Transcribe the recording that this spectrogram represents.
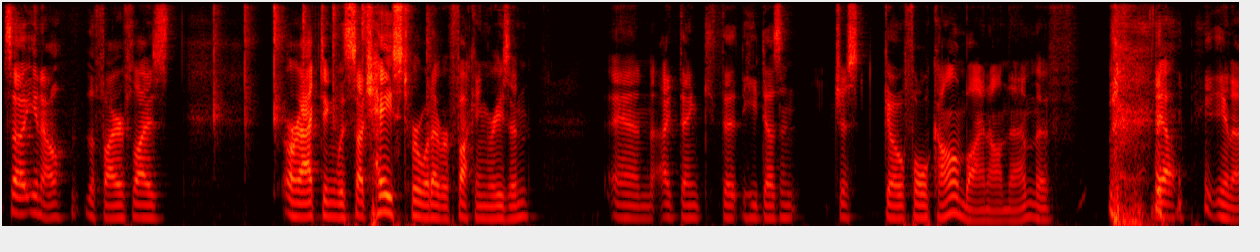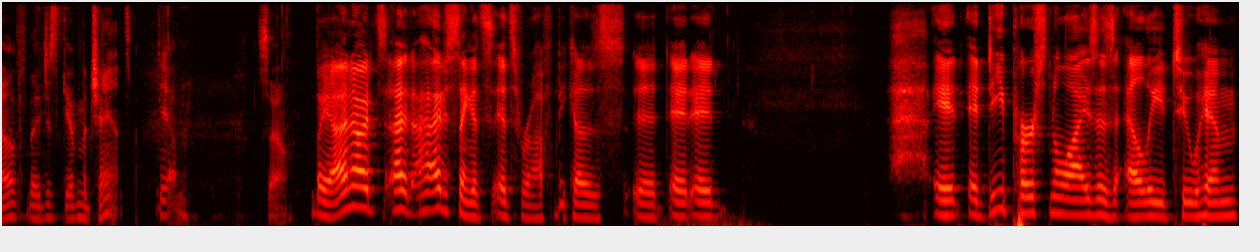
so you know the fireflies are acting with such haste for whatever fucking reason and i think that he doesn't just go full columbine on them if yeah, you know if they just give him a chance yeah. So But yeah, I know it's. I, I just think it's it's rough because it it it it it depersonalizes Ellie to him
